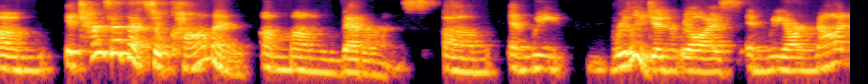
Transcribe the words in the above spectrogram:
Um, it turns out that's so common among veterans. Um, and we really didn't realize, and we are not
